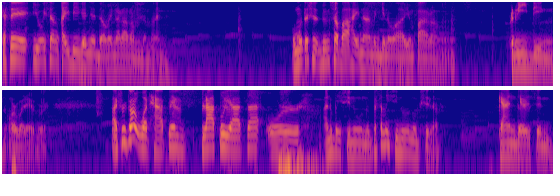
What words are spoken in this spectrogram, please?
Kasi yung isang kaibigan niya daw may nararamdaman. Pumunta siya dun sa bahay namin ginawa yung parang reading or whatever. I forgot what happened. Plato yata or ano ba yung sinunog? Basta may sinunog sila. Candles and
